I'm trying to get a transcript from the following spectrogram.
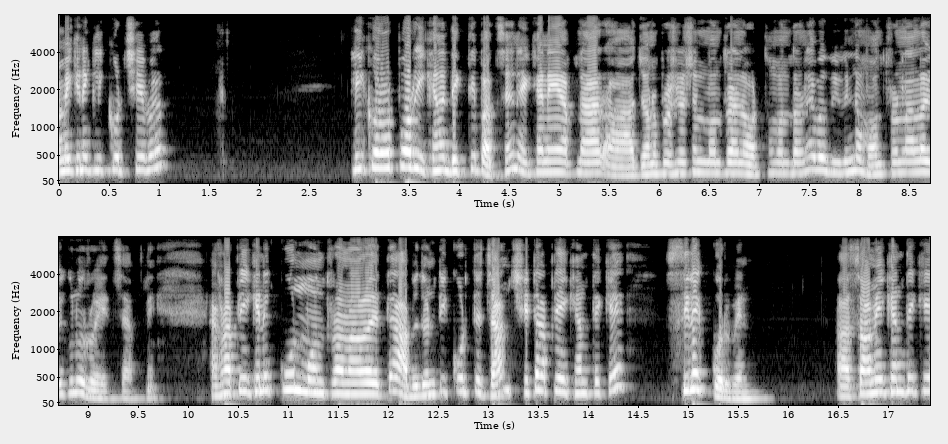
আমি এখানে ক্লিক করছি এবার। ক্লিক করার পর এখানে দেখতে পাচ্ছেন, এখানে আপনার জনপ্রশাসন মন্ত্রণালয়, অর্থ মন্ত্রণালয় এবং বিভিন্ন মন্ত্রণালয়গুলো রয়েছে আপনি। এখন আপনি এখানে কোন মন্ত্রণালয়তে আবেদনটি করতে চান, সেটা আপনি এখান থেকে সিলেক্ট করবেন। সো আমি এখান থেকে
